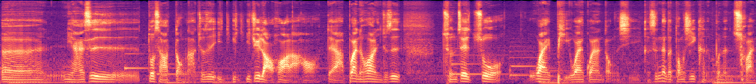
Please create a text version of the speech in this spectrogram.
呃，你还是多少懂啦，就是一一一句老话啦，哈，对啊，不然的话，你就是纯粹做外皮外观的东西，可是那个东西可能不能穿，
